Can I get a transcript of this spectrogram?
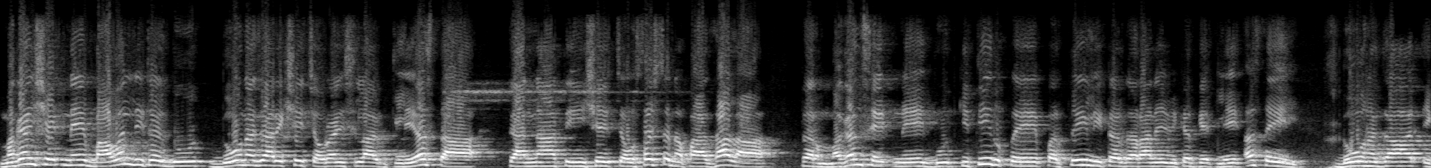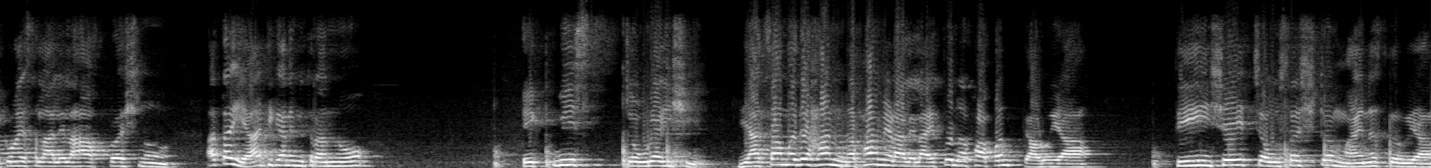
मगन शेठने बावन्न लिटर दूध दोन हजार एकशे चौऱ्याऐंशी ला विकले असता त्यांना तीनशे चौसष्ट नफा झाला. तर मगन सेठने दूध किती रुपये प्रति लिटर दराने विकत घेतले असेल? दोन हजार एकोणीस ला आलेला हा प्रश्न. आता या ठिकाणी मित्रांनो एकवीस चौऱ्याऐंशी याच्यामध्ये हा नफा मिळालेला आहे. तो नफा आपण काढूया. तीनशे चौसष्ट मायनस करूया.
